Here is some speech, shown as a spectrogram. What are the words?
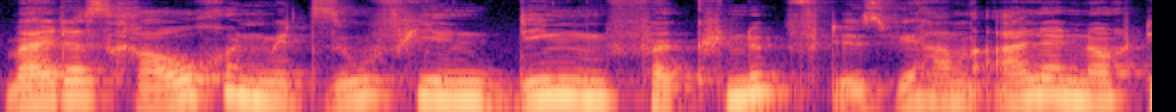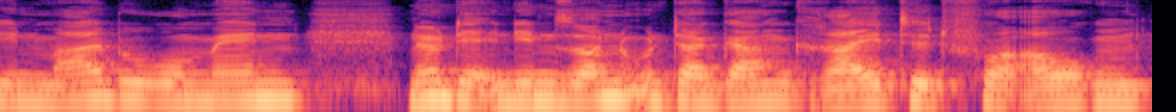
weil das Rauchen mit so vielen Dingen verknüpft ist. Wir haben alle noch den Marlboro Man, ne, der in den Sonnenuntergang reitet vor Augen.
